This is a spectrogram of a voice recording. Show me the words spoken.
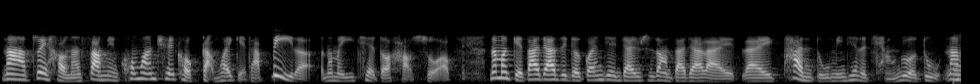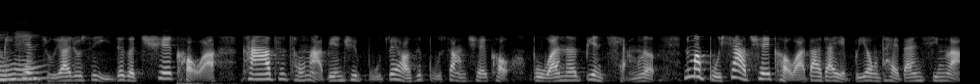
那最好呢上面空方缺口赶快给它闭了，那么一切都好说。那么给大家这个关键价就是让大家来来判读明天的强弱度。那明天主要就是以这个缺口啊，看它是从哪边去补，最好是补上缺口，补完呢变强了。那么补下缺口啊，大家也不用太担心啦。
